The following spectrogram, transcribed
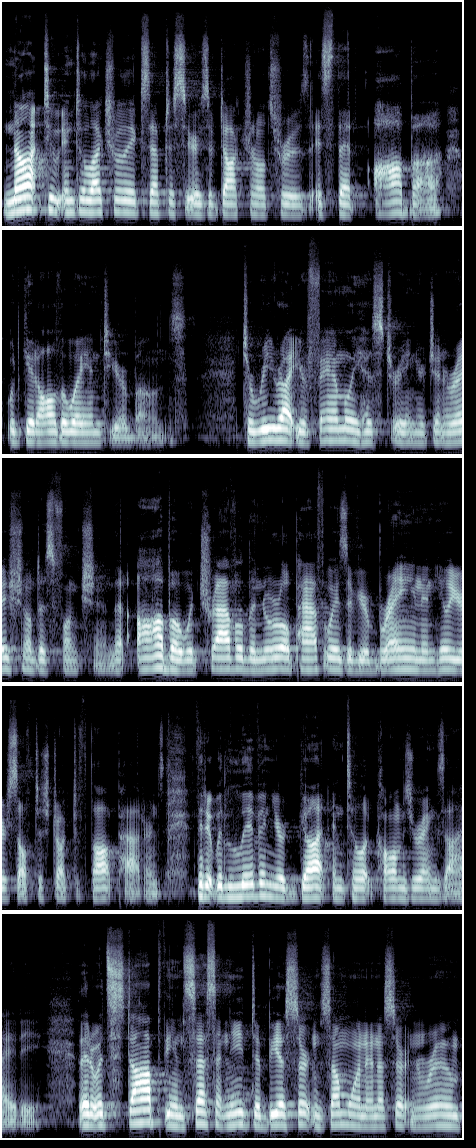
Not to intellectually accept a series of doctrinal truths, it's that Abba would get all the way into your bones to rewrite your family history and your generational dysfunction, that Abba would travel the neural pathways of your brain and heal your self destructive thought patterns, that it would live in your gut until it calms your anxiety, that it would stop the incessant need to be a certain someone in a certain room,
